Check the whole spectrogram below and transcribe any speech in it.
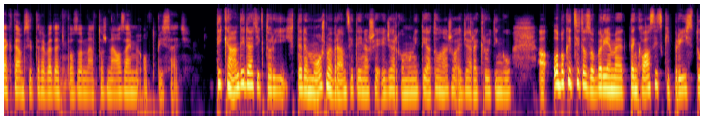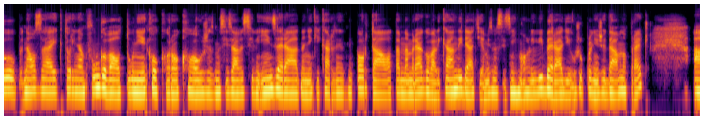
tak tam si treba dať pozor na to, že naozaj mi odpísať tí kandidáti, ktorých teda môžeme v rámci tej našej HR komunity a toho nášho HR recruitingu, lebo keď si to zoberieme, ten klasický prístup naozaj, ktorý nám fungoval tu niekoľko rokov, že sme si zavesili inzerát na nejaký kandidátny portál a tam nám reagovali kandidáti a my sme si z nich mohli vyberať, je už úplne že dávno preč. A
